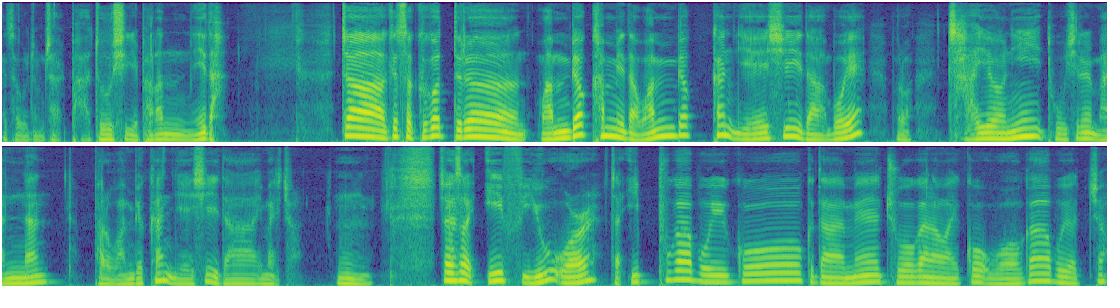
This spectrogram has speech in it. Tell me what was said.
해석을 좀 잘 봐두시기 바랍니다. 자, 그래서 그것들은 완벽합니다. 완벽한 예시이다. 뭐에? 바로 자연이 도시를 만난 바로 완벽한 예시이다 이 말이죠. 음. 자, 그래서 if you were 자, if가 보이고 그 다음에 주어가 나와 있고 were가 보였죠.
